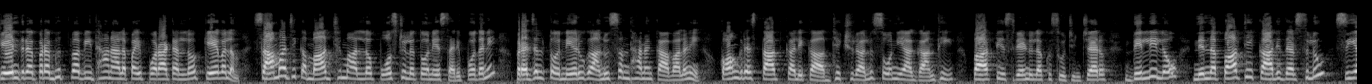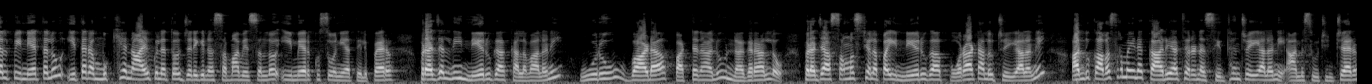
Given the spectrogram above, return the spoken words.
కేంద్ర ప్రభుత్వ విధానాలపై పోరాటంలో కేవలం సామాజిక మాధ్యమాల్లో పోస్టులతోనే సరిపోదని ప్రజలతో నేరుగా అనుసంధానం కావాలని కాంగ్రెస్ తాత్కాలిక అధ్యక్షురాలు సోనియా గాంధీ పార్టీ శ్రేణులకు సూచించారు. ఢిల్లీలో నిన్న పార్టీ కార్యదర్శులు సీఎల్పీ నేతలు ఇతర ముఖ్య నాయకులతో జరిగిన సమావేశంలో ఈ మేరకు సోనియా తెలిపారు. ప్రజల్ని నేరుగా కలవాలని ఊరు వాడ పట్టణాలు నగరాల్లో ప్రజా సమస్యలపై నేరుగా పోరాటాలు చేయాలని అందుకు అవసరమైన కార్యాచరణ సిద్దం చేయాలని ఆమె సూచించారు.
